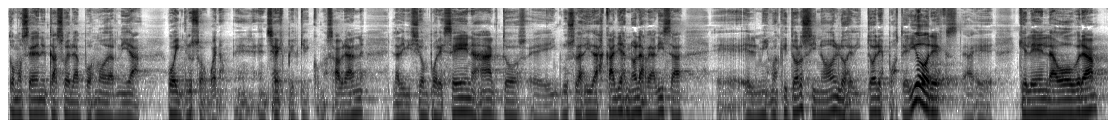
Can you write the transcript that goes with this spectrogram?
como se da en el caso de la posmodernidad, o incluso, bueno, en Shakespeare, que como sabrán, la división por escenas, actos, eh, incluso las didascalias no las realiza eh, el mismo escritor, sino los editores posteriores que leen la obra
